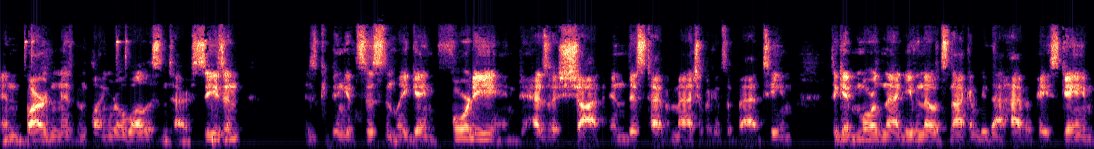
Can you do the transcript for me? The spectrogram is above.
And Barton has been playing real well this entire season. Has been consistently getting 40 and has a shot in this type of matchup against a bad team to get more than that, even though it's not going to be that high of a pace game.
